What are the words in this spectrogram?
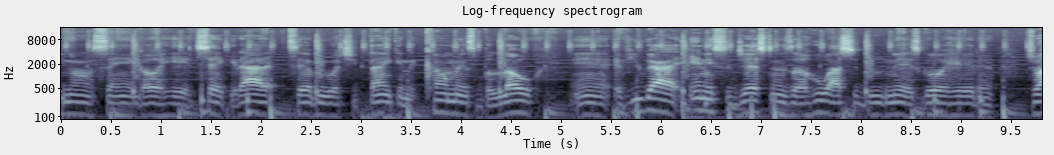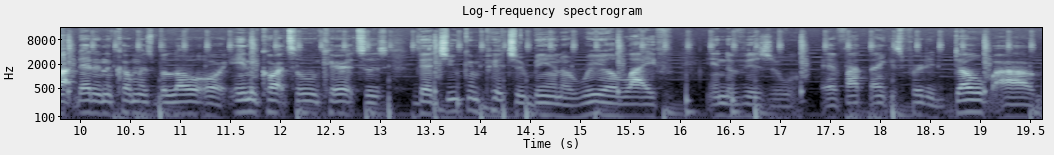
you know what I'm saying? Go ahead, check it out. Tell me what you think in the comments below. And if you got any suggestions of who I should do next, go ahead and drop that in the comments below or any cartoon characters that you can picture being a real life individual. If I think it's pretty dope, I'll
